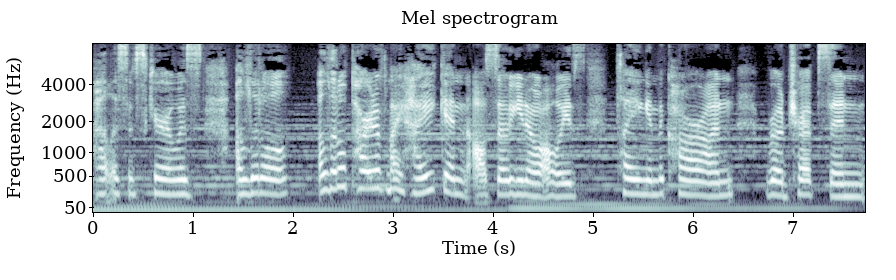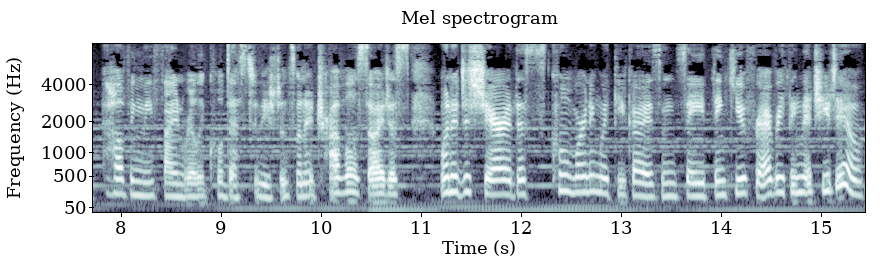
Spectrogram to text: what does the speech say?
Atlas Obscura was a little a little part of my hike and also, you know, always playing in the car on road trips and helping me find really cool destinations when I travel. So I just wanted to share this cool morning with you guys and say thank you for everything that you do.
